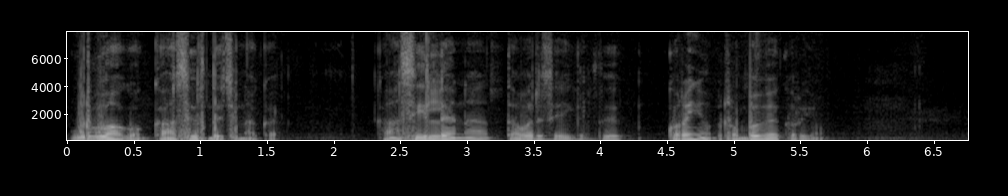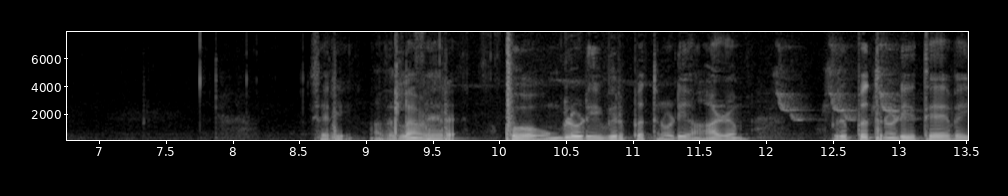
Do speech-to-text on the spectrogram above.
உருவாகும். காசு இருந்துச்சுனாக்கா. காசு இல்லைன்னா தவறு செய்கிறது குறையும். ரொம்பவே குறையும். சரி அதெல்லாம் வேறு. அப்போது உங்களுடைய விருப்பத்தினுடைய ஆழம் விருப்பத்தினுடைய தேவை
